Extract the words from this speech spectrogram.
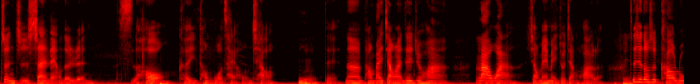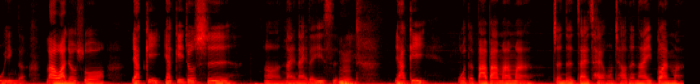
正直善良的人死后可以通过彩虹桥。嗯，对。那旁白讲完这句话，拉瓦小妹妹就讲话了。嗯，这些都是靠录音的。拉瓦就说。嗯雅吉，雅吉就是嗯、呃、奶奶的意思。嗯，雅吉，我的爸爸妈妈真的在彩虹桥的那一端吗？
